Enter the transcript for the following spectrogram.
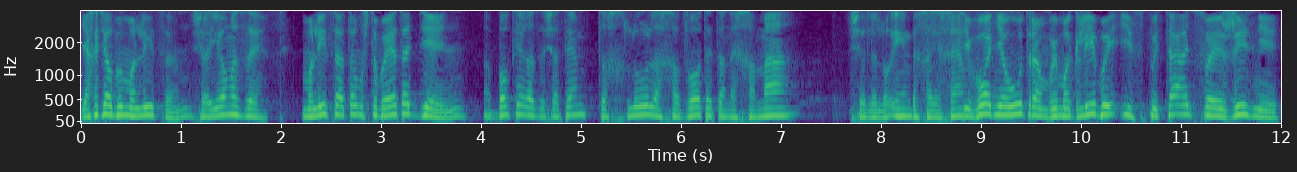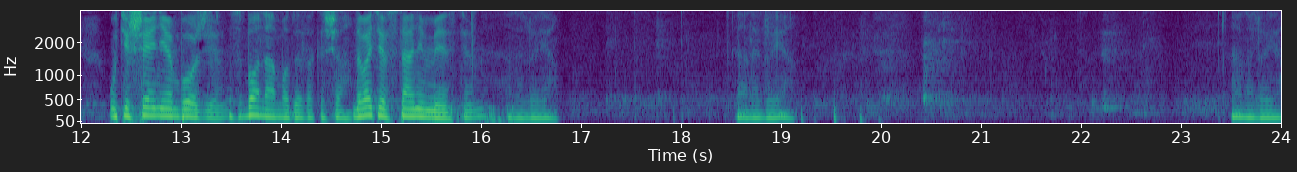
Я хотел бы молиться, שהיום הזה, молиться о том, чтобы этот день, הבוקר הזה, שאתם תוכלו לחוות את הנחמה של אלוהים בחייכם. сегодня утром вы могли бы испытать в своей жизни утешение Божье. אז בואו נעמוד בבקשה. Давайте встанем вместе. הללויה. הללויה. הללויה.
